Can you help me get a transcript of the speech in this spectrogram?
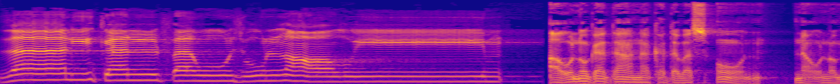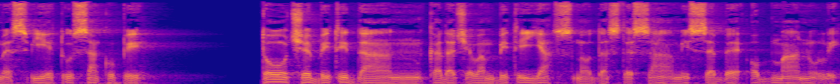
ذلك الفوز العظيم. A onoga dana kada vas On na onome svijetu sakupi, to će biti dan kada će vam biti jasno da ste sami sebe obmanuli.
